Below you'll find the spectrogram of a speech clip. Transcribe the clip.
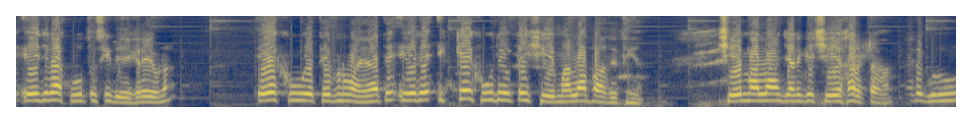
ਇਹ ਜਿਹੜਾ ਖੂਹ ਤੁਸੀਂ ਦੇਖ ਰਹੇ ਹੋ ਨਾ, ਇਹ ਖੂਹ ਇੱਥੇ ਬਣਵਾਇਆ ਤੇ ਇਹਦੇ ਇੱਕੇ ਖੂਹ ਦੇ ਉੱਤੇ ਛੇ ਮਾਲਾਂ ਪਾ ਦਿੱਤੀਆਂ। ਛੇ ਮਾਲਾਂ ਜਾਣੀ ਕਿ ਛੇ ਹਰਟਾਂ। ਤੇ ਗੁਰੂ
